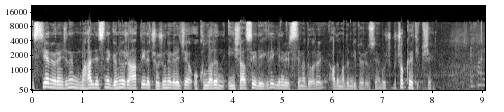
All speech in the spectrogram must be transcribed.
isteyen öğrencinin mahallesine gönül rahatlığıyla çocuğunu vereceği okulların inşası ile ilgili yeni bir sisteme doğru adım adım gidiyoruz. Yani bu, bu çok kritik bir şey. Efendim,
